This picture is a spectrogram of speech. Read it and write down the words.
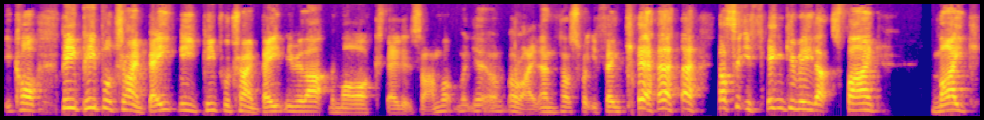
You can't. People try and bait me. People try and bait me with that. The marks. They so I'm not. Yeah, all right, then that's what you think. that's what you think of me. That's fine, Mike.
